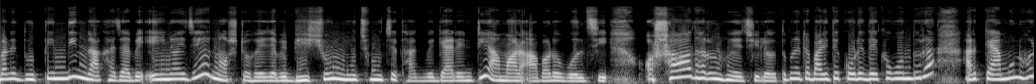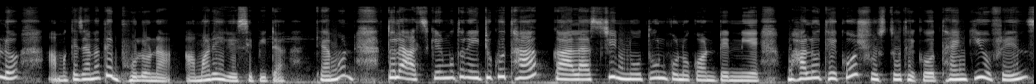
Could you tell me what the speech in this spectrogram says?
মানে দু তিন দিন রাখা যাবে। এই নয় যে নষ্ট হয়ে যাবে, ভীষণ মুচমুচে থাকবে গ্যারেন্টি আমার আবারও বলছি। অসাধারণ হয়েছিল। তোমরা এটা বাড়িতে করে দেখো বন্ধুরা। আর কেমন হলো আমাকে জানাতে ভুলো না আমার এই রেসিপিটা কেমন? তাহলে আজকের মতন এইটুকু থাক। কাল আসছি নতুন কোনো কন্টেন্ট নিয়ে। ভালো থেকো, সুস্থ থেকো। থ্যাংক ইউ ফ্রেন্ডস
